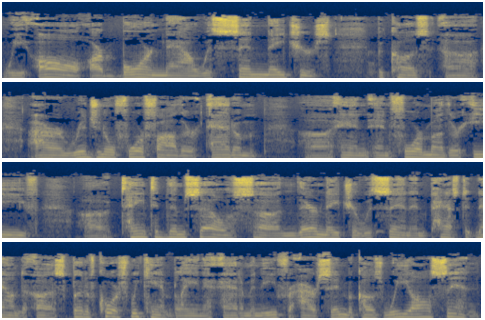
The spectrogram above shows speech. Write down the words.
We all are born now with sin natures because uh, our original forefather, Adam, uh, and, and foremother, Eve, uh, tainted themselves uh, their nature with sin and passed it down to us. But of course, we can't blame Adam and Eve for our sin because we all sin.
